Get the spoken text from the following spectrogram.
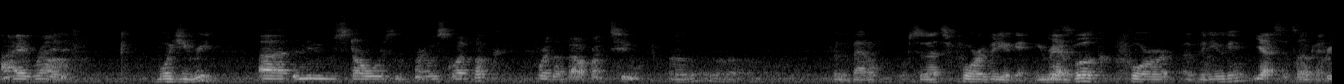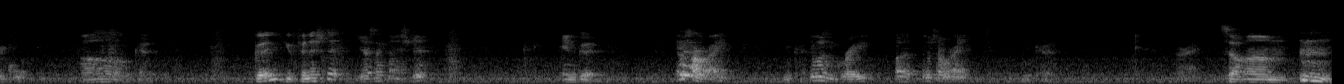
I read What did you read? uh, the new Star Wars Inferno Squad book for the Battlefront 2. Oh, for the battle. So that's for a video game. You read a book for a video game. Yes, it's a Okay. prequel. Oh, okay. Good. You finished it, Yes, I finished it. and good. It was alright. Okay. It wasn't great, but it was alright. Okay. All right. So, um,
